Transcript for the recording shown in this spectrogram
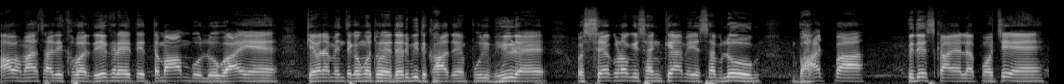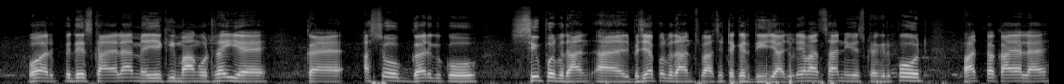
आप हमारे साथ एक खबर देख रहे थे, तमाम वो लोग आए हैं। कैमरा मैन से कहूँगा, थोड़ा इधर भी दिखा दें, पूरी भीड़ है। और सैकड़ों की संख्या में सब लोग भाजपा प्रदेश कार्यालय पहुँचे हैं। और प्रदेश कार्यालय में एक ही मांग उठ रही है कि अशोक गर्ग को शिवपुर विधान विजयपुर विधानसभा से टिकट दी जाए। जुड़े हमारे साथ न्यूज़ की रिपोर्ट, भाजपा कार्यालय,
